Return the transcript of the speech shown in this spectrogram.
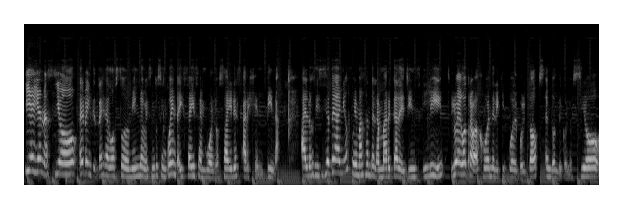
y ella nació el 23 de agosto de 1956 en Buenos Aires, Argentina. A los 17 años fue imagen de la marca de jeans Lee, luego trabajó en el equipo de Voltops, en donde conoció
